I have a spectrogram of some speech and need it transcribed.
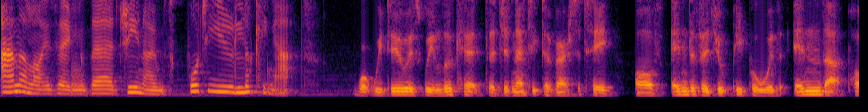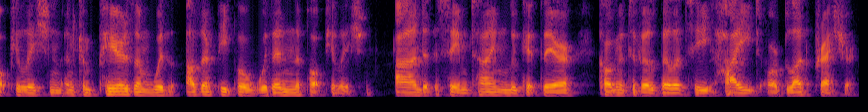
analysing their genomes? What are you looking at? What we do is we look at the genetic diversity of individual people within that population and compare them with other people within the population. And at the same time, look at their cognitive ability, height, or blood pressure.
